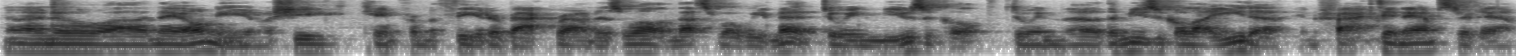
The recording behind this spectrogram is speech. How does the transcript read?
And I know uh, Naomi, you know, she came from a theater background as well, and that's what we met doing musical, doing the, the musical Aida, in fact, in Amsterdam.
